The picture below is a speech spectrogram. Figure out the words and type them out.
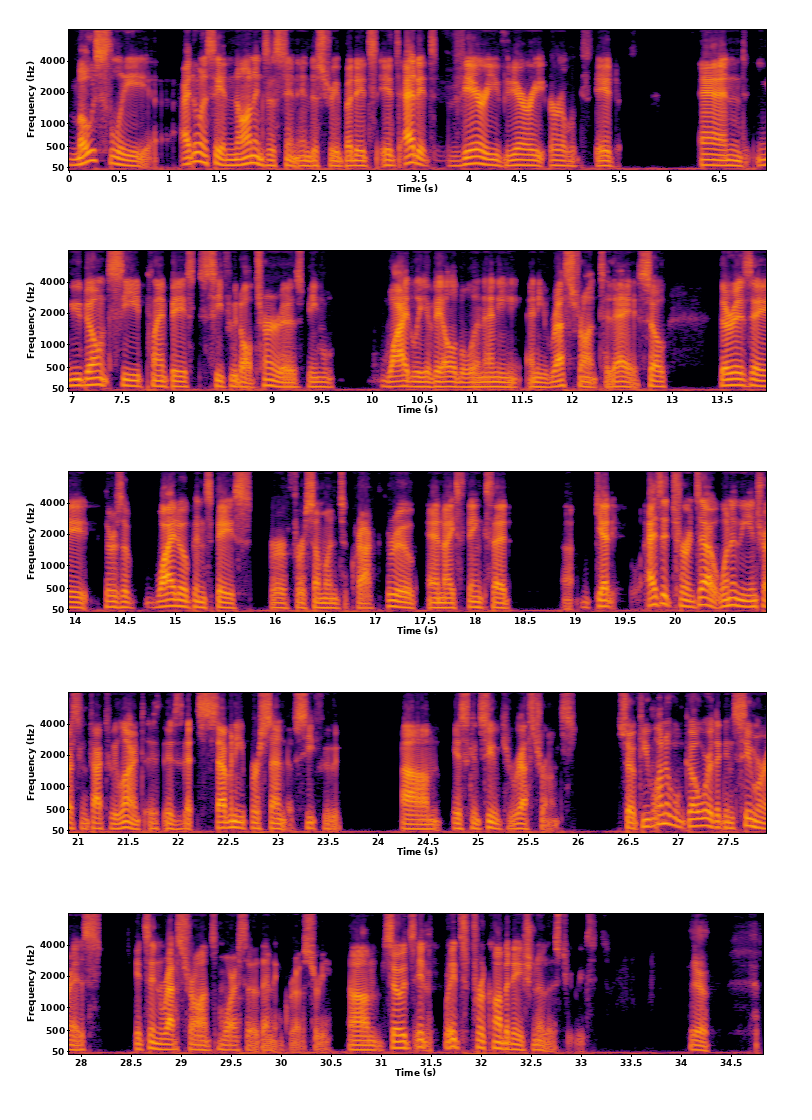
mostly I don't want to say a non-existent industry, but it's it's at its very very early stages, and you don't see plant-based seafood alternatives being widely available in any any restaurant today. So there is a there's a wide open space for for someone to crack through, and I think that uh, get as it turns out, one of the interesting facts we learned is, is that seventy percent of seafood um, is consumed through restaurants. So if you want to go where the consumer is, it's in restaurants more so than in grocery. Um, so it's it, it's for a combination of those two reasons. Yeah.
